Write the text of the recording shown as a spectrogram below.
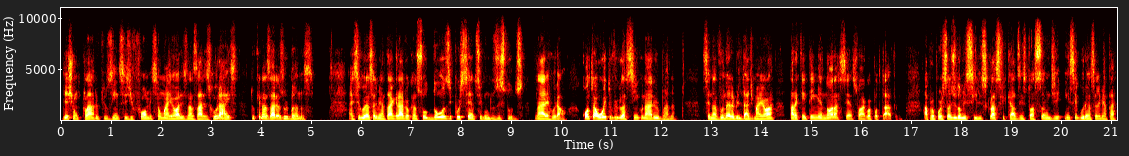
deixam claro que os índices de fome são maiores nas áreas rurais do que nas áreas urbanas. A insegurança alimentar grave alcançou 12%, segundo os estudos, na área rural, contra 8,5% na área urbana, sendo a vulnerabilidade maior para quem tem menor acesso à água potável. A proporção de domicílios classificados em situação de insegurança alimentar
